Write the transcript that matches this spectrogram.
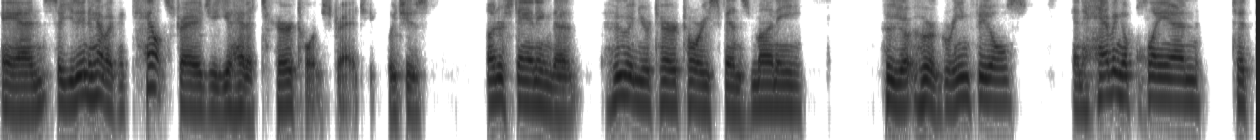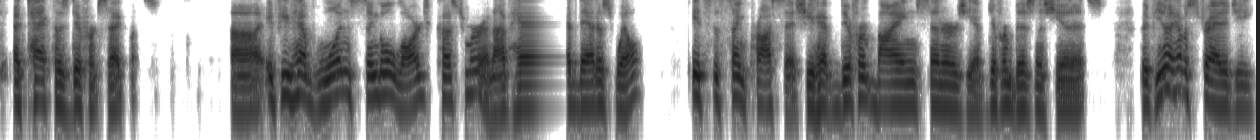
And so you didn't have an account strategy, you had a territory strategy, which is understanding that who in your territory spends money, who, who are greenfields, and having a plan to attack those different segments. Uh, if you have one single large customer, and I've had that as well, it's the same process. You have different buying centers, you have different business units. But if you don't have a strategy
